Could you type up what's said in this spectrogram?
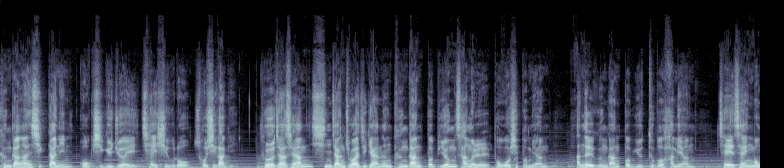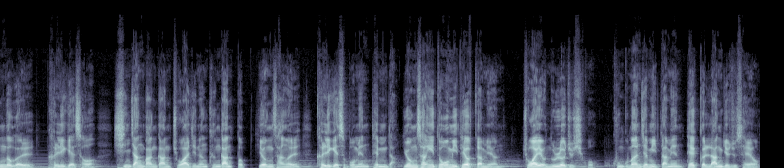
건강한 식단인 곡식 위주의 채식으로 소식하기 더 자세한 신장 좋아지게 하는 건강법 영상을 보고 싶으면 하늘건강법 유튜브 하면 재생 목록을 클릭해서 신장 방광 좋아지는 건강법 영상을 클릭해서 보면 됩니다. 영상이 도움이 되었다면 좋아요 눌러주시고 궁금한 점이 있다면 댓글 남겨주세요.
